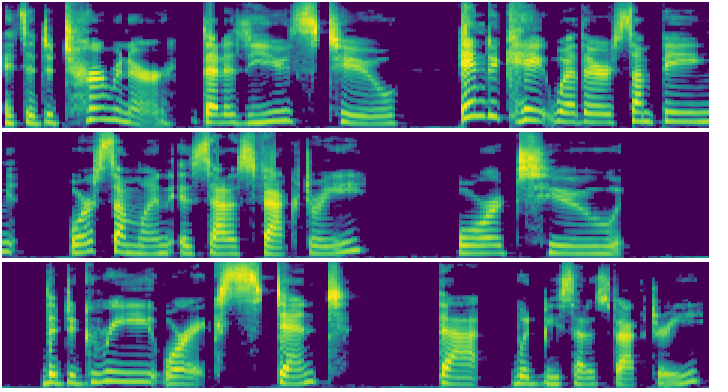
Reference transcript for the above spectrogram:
It's a determiner that is used to indicate whether something or someone is satisfactory or to the degree or extent that would be satisfactory.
